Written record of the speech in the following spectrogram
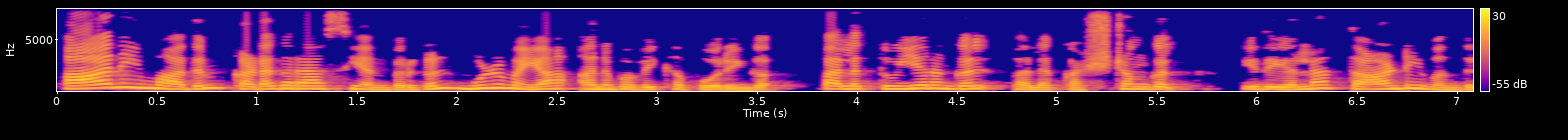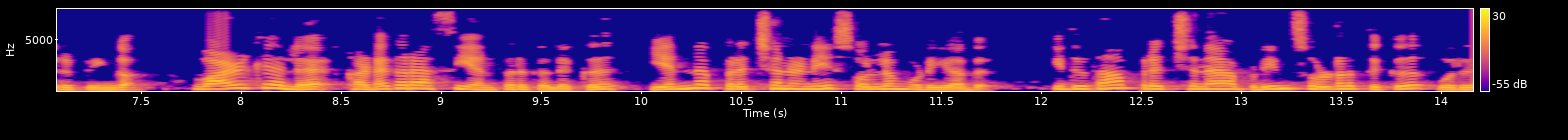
ஆனி மாதம் கடகராசி அன்பர்கள் முழுமையா அனுபவிக்க போறீங்க. பல துயரங்கள் பல கஷ்டங்கள் இதையெல்லாம் தாண்டி வந்திருப்பீங்க. வாழ்க்கையில கடகராசி அன்பர்களுக்கு என்ன பிரச்சனைனே சொல்ல முடியாது. இதுதான் பிரச்சனை அப்படின்னு சொல்கிறதுக்கு ஒரு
